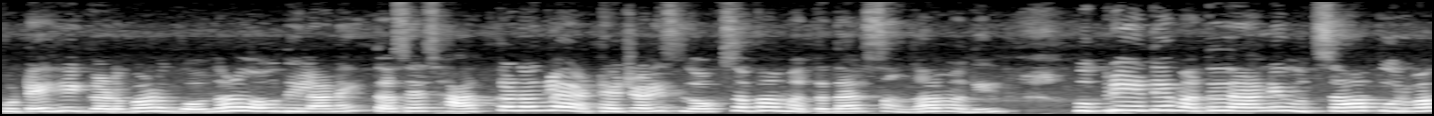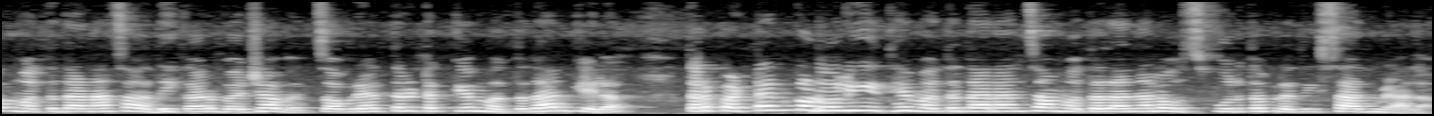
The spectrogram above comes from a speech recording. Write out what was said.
कुठेही गडबड गोंधळ होऊ दिला नाही. तसेच हातकणंगले अठ्ठेचाळीस लोकसभा मतदारसंघामधील हुपरी येथे मतदारांनी उत्साहपूर्वक मतदानाचा अधिकार बजावत चौऱ्याहत्तर टक्के मतदान केलं तर पट्टण कडोली येथे मतदारांचा मतदानाला उत्स्फूर्त प्रतिसाद मिळाला.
